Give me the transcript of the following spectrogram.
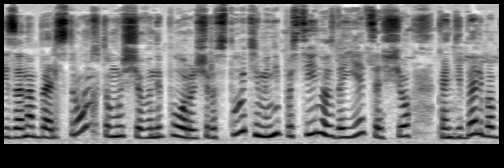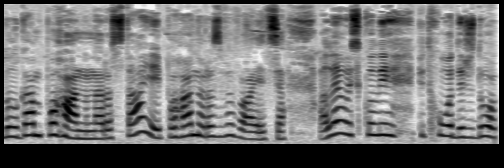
із Анабель Стронг, тому що вони поруч ростуть, і мені постійно здається, що Кандібель Bubblegum погано наростає і погано розвивається. Але ось коли підходиш до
